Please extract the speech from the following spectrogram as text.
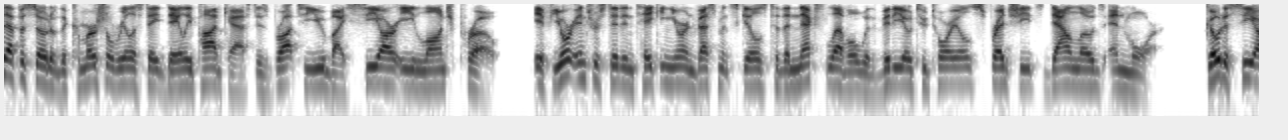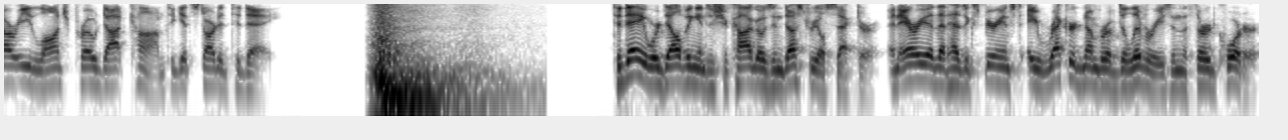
episode of the Commercial Real Estate Daily Podcast is brought to you by CRE Launch Pro. If you're interested in taking your investment skills to the next level with video tutorials, spreadsheets, downloads, and more, go to CRELaunchPro.com to get started today. Today, we're delving into Chicago's industrial sector, an area that has experienced a record number of deliveries in the third quarter,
